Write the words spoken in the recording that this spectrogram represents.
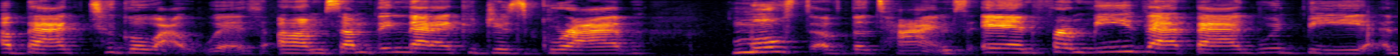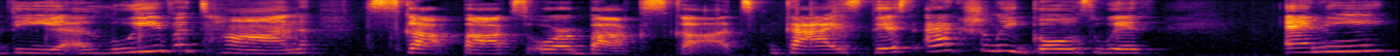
a bag to go out with. Um, something that i could just grab most of the times. And for me, that bag would be the Louis Vuitton Scott box or box Scott. Guys, this actually goes with any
